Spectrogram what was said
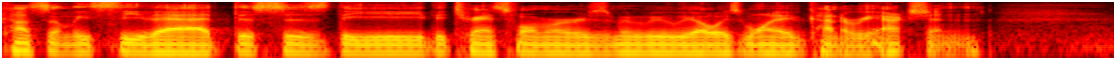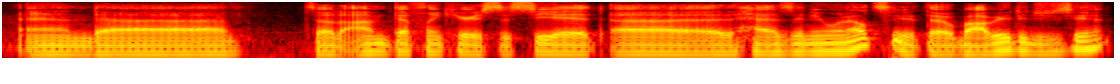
constantly see that this is the the Transformers movie we always wanted kind of reaction and uh, so I'm definitely curious to see it. Uh, has anyone else seen it though? Bobby, did you see it?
